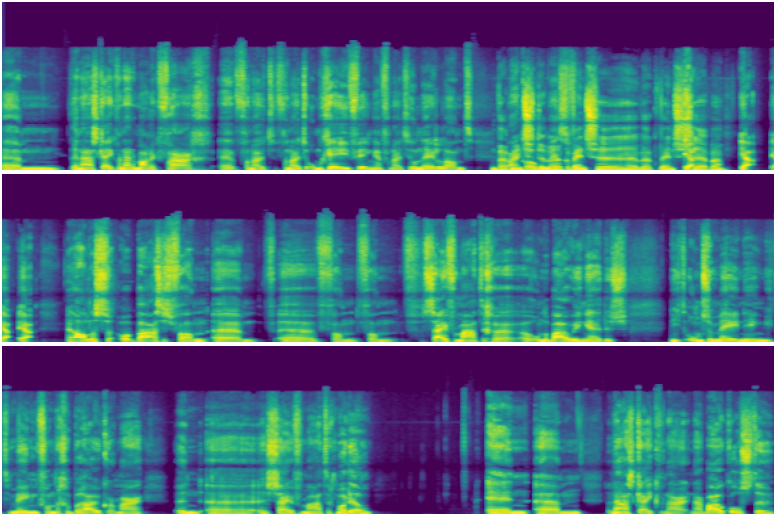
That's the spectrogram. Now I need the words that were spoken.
Um, daarnaast kijken we naar de marktvraag eh, vanuit, vanuit de omgeving en vanuit heel Nederland. Waar, mensen de, welke, wensen, welke wensen ja, ze hebben? Ja, ja, ja. En alles op basis van, um, uh, van, van cijfermatige uh, onderbouwing. Hè. Dus niet onze mening, niet de mening van de gebruiker, maar een cijfermatig model. En um, daarnaast kijken we naar, naar bouwkosten.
